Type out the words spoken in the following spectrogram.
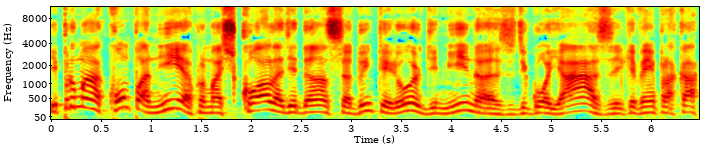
E para uma companhia, para uma escola de dança do interior de Minas, de Goiás, e que vem para cá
